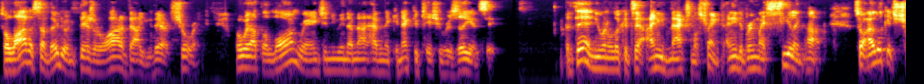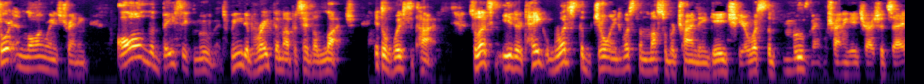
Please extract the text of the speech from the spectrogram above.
So a lot of stuff they're doing, there's a lot of value there, short range. But without the long range, and you end up not having the connective tissue resiliency. But then you want to look at say, I need maximal strength. I need to bring my ceiling up. So I look at short and long range training. All the basic movements, we need to break them up and say the lunge. It's a waste of time. So let's either take what's the joint, what's the muscle we're trying to engage here, what's the movement we're trying to engage here, I should say.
